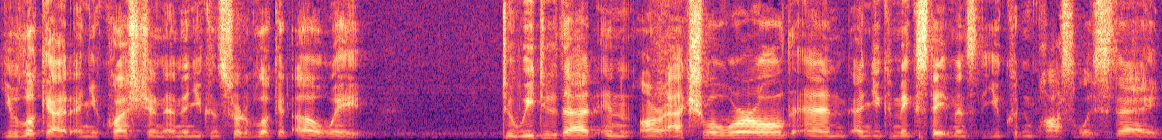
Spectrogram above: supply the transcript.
you look at and you question, and then you can sort of look at, oh, wait, do we do that in our actual world? And, and you can make statements that you couldn't possibly say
